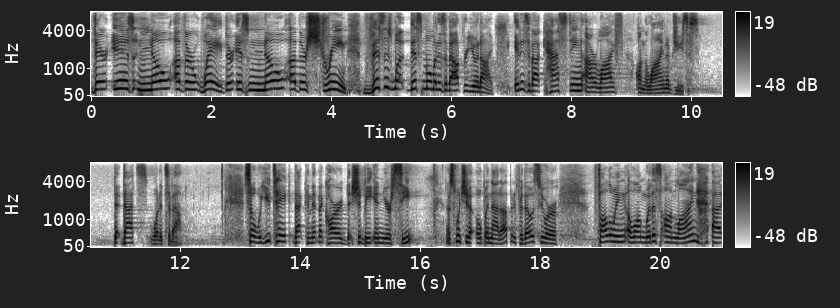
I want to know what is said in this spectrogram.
There is no other way, there is no other stream. This is what this moment is about for you and I. It is about casting our life on the line of Jesus. That's what it's about. So, will you take that commitment card that should be in your seat? I just want you to open that up. And for those who are following along with us online, uh,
